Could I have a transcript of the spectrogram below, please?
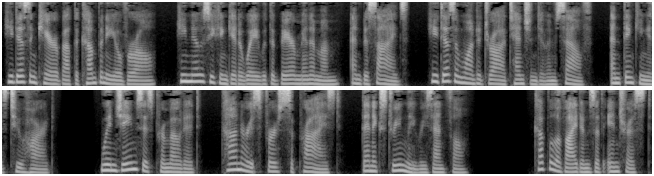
He doesn't care about the company overall, he knows he can get away with the bare minimum, and besides, he doesn't want to draw attention to himself, and thinking is too hard. When James is promoted, Connor is first surprised, then extremely resentful. Couple of items of interest.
